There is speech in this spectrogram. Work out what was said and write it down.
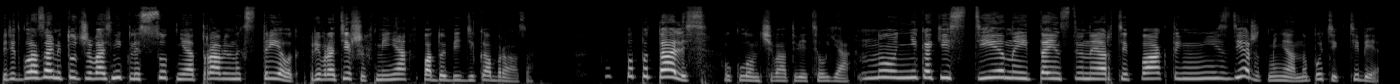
Перед глазами тут же возникли сотни отравленных стрелок, превративших меня в подобие дикобраза. «Попытались», — уклончиво ответил я, — «но никакие стены и таинственные артефакты не сдержат меня на пути к тебе».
